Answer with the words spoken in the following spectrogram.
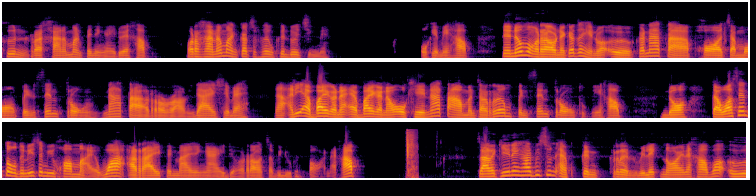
ขึ้นราคาน้ำมันเป็นยังไงด้วยครับ ราคาน้ำมันก็จะเพิ่มขึ้นด้วยจริงไหมโอเคไหมครับแนวโน้มของเราเนี่ยก็จะเห็นว่าเออก็หน้าตาพอจะมองเป็นเส้นตรงหน้าตาราวๆได้ใช่ไหมนะอันนี้แอบใบก่อนนะแอบใบก่อนนะโอเคหน้าตามันจะเริ่มเป็นเส้นตรงถูกไหมครับเนาะแต่ว่าเส้นตรงตรงนี้จะมีความหมายว่าอะไรเป็นมายังไง เดี๋ยวเราจะไปดูกันต่อนะครับ จากตะกี้นะครับพี่ซุนแอบเกริ่นๆไว้เล็กน้อยนะครับว่าเออ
